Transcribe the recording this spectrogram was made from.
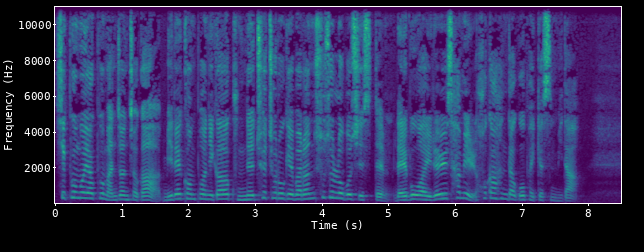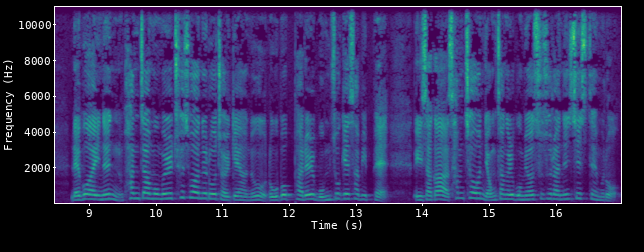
식품의약품안전처가 미래컴퍼니가 국내 최초로 개발한 수술 로봇 시스템 레보아이를 3일 허가한다고 밝혔습니다. 레보아이는 환자 몸을 최소한으로 절개한 후 로봇팔을 몸속에 삽입해 의사가 3차원 영상을 보며 수술하는 시스템으로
